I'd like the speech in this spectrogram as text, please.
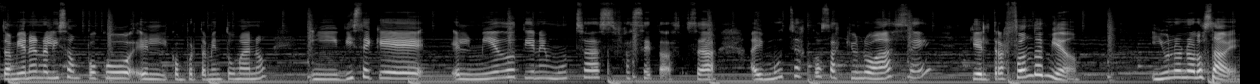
también analiza un poco el comportamiento humano y dice que el miedo tiene muchas facetas, o sea, hay muchas cosas que uno hace que el trasfondo es miedo y uno no lo sabe.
